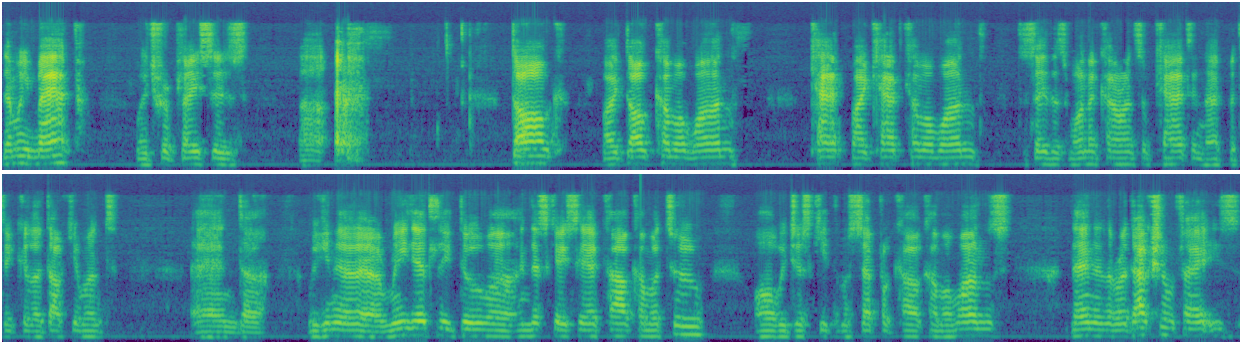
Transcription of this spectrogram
Then we map, which replaces uh, dog by dog comma one, cat by cat comma one, to say there's one occurrence of cat in that particular document. And uh, we can uh, immediately do, uh, in this case here, car comma two, or we just keep them separate car comma ones. Then in the reduction phase,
